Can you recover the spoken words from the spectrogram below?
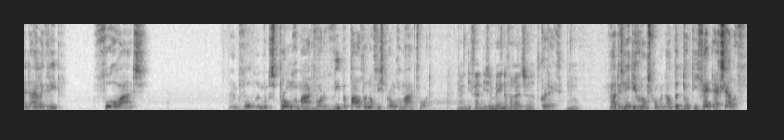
uiteindelijk riep, voorwaarts, hè, bijvoorbeeld er moet een sprong gemaakt worden, wie bepaalt dan of die sprong gemaakt wordt? Ja, die vent die zijn benen vooruit zet. Correct. Ja. Ja, dus niet die groepscommandant, dat doet die vent echt zelf.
